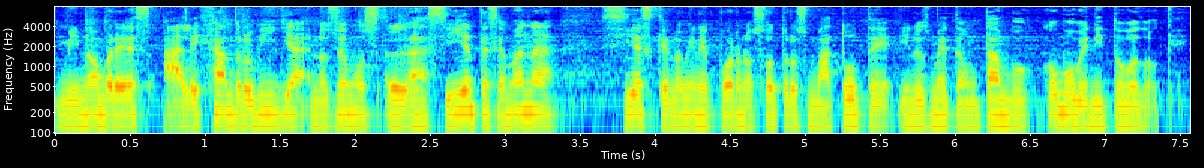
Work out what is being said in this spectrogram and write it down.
Mi nombre es Alejandro Villa. Nos vemos la siguiente semana si es que no viene por nosotros Matute y nos mete a un tambo como Benito Bodoque.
